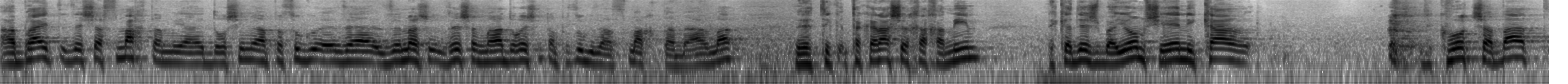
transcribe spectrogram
הברייט זה שאסמכתא, דורשים מהפסוק, זה, זה, משהו, זה שהגמרא דורשת מהפסוק זה אסמכתא בעלמא, זה תקנה של חכמים, לקדש ביום, שיהיה ניכר כבוד שבת,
